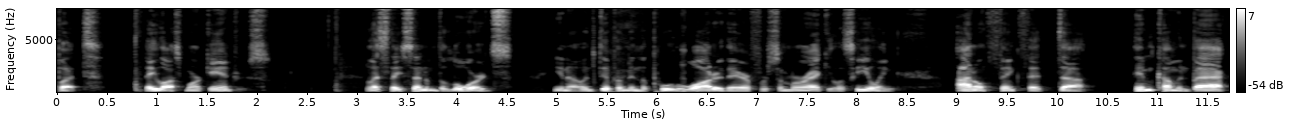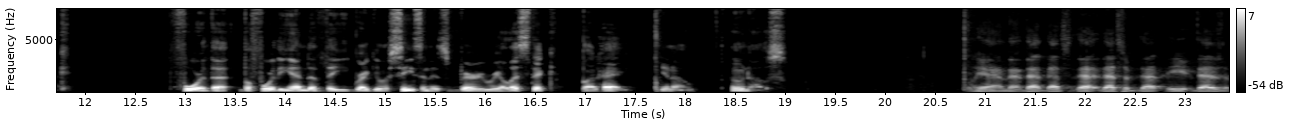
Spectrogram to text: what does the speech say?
but they lost Mark Andrews. Unless they send him to Lourdes, you know, and dip him in the pool of water there for some miraculous healing, I don't think that uh, him coming back for the before the end of the regular season is very realistic. But hey, you know, who knows? Yeah, that, that that's that that's a that that is a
